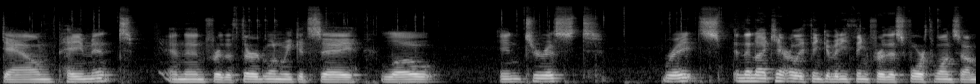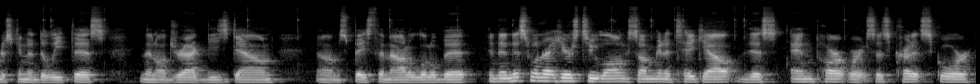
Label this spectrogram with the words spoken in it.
down payment. And then for the third one, we could say low interest rates. And then I can't really think of anything for this fourth one, so I'm just going to delete this. And then I'll drag these down, um, space them out a little bit. And then this one right here is too long, so I'm going to take out this end part where it says credit score.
